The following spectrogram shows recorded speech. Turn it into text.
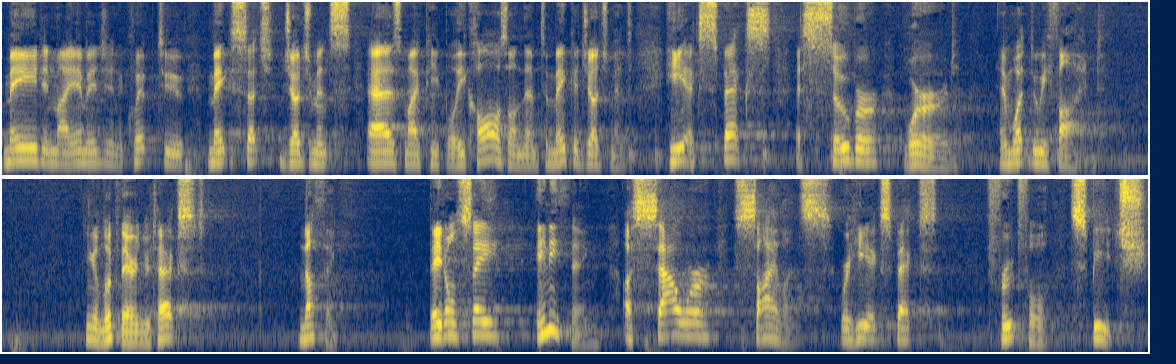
made in my image and equipped to make such judgments as my people. He calls on them to make a judgment. He expects a sober word. And what do we find? You can look there in your text. Nothing. They don't say anything. A sour silence where he expects fruitful speech.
